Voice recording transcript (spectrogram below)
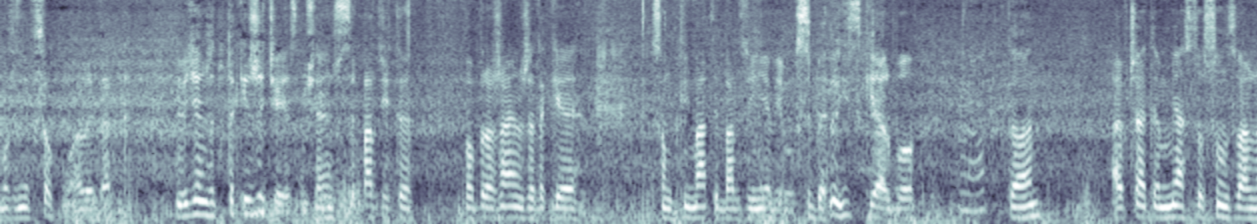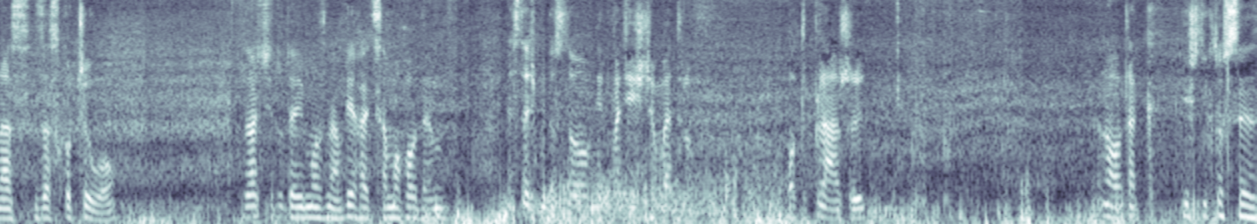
może nie w szoku, ale tak, nie wiedziałem, że tu takie życie jest. Myślałem, że sobie bardziej te wyobrażałem, że takie są klimaty bardziej, nie wiem, syberyjskie albo No. ten, ale wczoraj to miasto Sundsvall nas zaskoczyło. Zobaczcie, tutaj można wjechać samochodem. Jesteśmy dosłownie 20 metrów od plaży. No tak, jeśli ktoś chce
